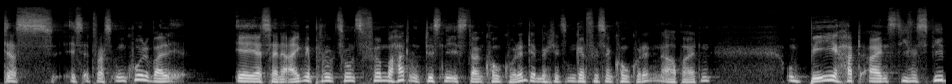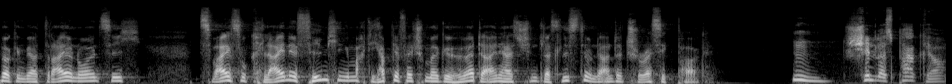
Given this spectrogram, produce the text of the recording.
das ist etwas uncool, weil er ja seine eigene Produktionsfirma hat und Disney ist da ein Konkurrent, er möchte jetzt ungern für seinen Konkurrenten arbeiten. Und B hat ein Steven Spielberg im Jahr 93 zwei so kleine Filmchen gemacht, die habt ihr vielleicht schon mal gehört. Der eine heißt Schindlers Liste und der andere Jurassic Park. hm, Schindlers Park, ja,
